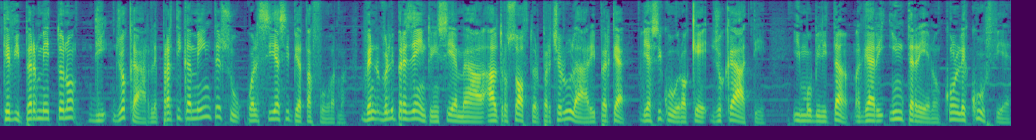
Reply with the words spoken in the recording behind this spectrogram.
che vi permettono di giocarle praticamente su qualsiasi piattaforma. Ve, li presento insieme a altro software per cellulari perché vi assicuro che giocati in mobilità, magari in treno, con le cuffie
